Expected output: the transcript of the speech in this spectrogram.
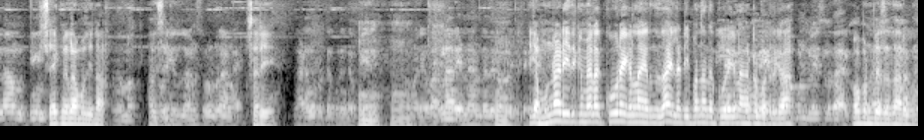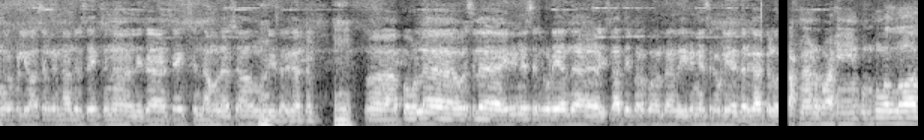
ஷேக் நிலாமுத்தீன் ஷேக் நிலாமுதீனா ஆமா அது சரி கோயில்தான் சொல்றாங்க சரி அடங்கப்பட்டவங்க பேர் அவங்களுடைய வரலாறு என்னன்றது நம்மளுக்கு தெரியும் இல்லை முன்னாடி இதுக்கு மேலே கூரைகள்லாம் இருந்ததா இல்லாட்டி இப்போ தான் அந்த கூரைகள்லாம் கட்டப்பட்டிருக்கா ஓப்பன் பிளேஸ்ல தான் இருக்கும் ஓப்பன் பிளேஸில் தான் இருக்கும் பள்ளி வாசல் ரெண்டாவது ஷேக் சின்ன ஷேக் சிந்தா மதர்ஷா அவங்களுடைய தர்காக்கள் ம் ஆஹ் அப்போ உள்ள ஒரு சில இறைநேசர்களுடைய அந்த இஸ்லாத்தை பரப்ப வந்த அந்த இறைநேசர்களுடைய தர்காக்கள் الرحمن الرحيم قل هو الله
